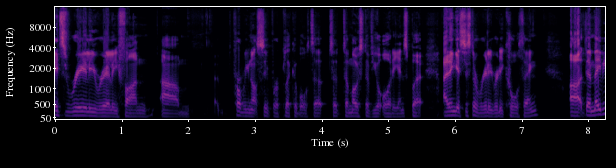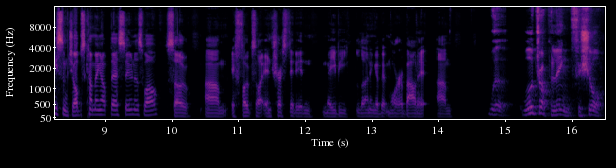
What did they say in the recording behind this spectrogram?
it's really really fun. Um, probably not super applicable to, to, to most of your audience, but I think it's just a really really cool thing. Uh, there may be some jobs coming up there soon as well. So um, if folks are interested in maybe learning a bit more about it, um, we'll we'll drop a link for sure.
